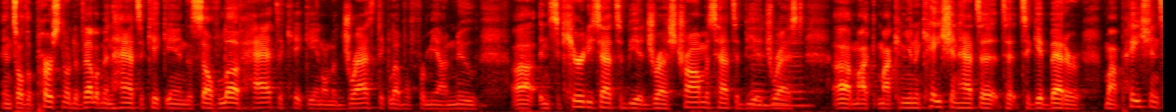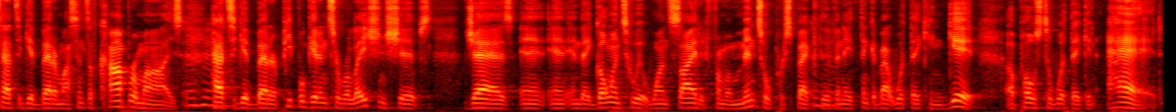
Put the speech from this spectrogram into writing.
And so the personal development had to kick in, the self love had to kick in on a drastic level for me. I knew uh, insecurities had to be addressed, traumas had to be mm-hmm. addressed, uh, my, my communication had to, to, to, get better, my patience had to get better, my sense of compromise mm-hmm. had to get better. People get into relationships jazz and, and, and, they go into it one-sided from a mental perspective mm-hmm. and they think about what they can get opposed to what they can add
